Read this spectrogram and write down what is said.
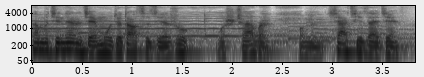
那么今天的节目就到此结束，我是 Trevor，我们下期再见。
